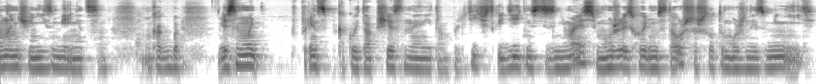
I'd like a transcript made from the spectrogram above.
равно ничего не изменится. Ну, как бы, если мы в принципе, какой-то общественной, там, политической деятельностью занимаемся, мы уже исходим из того, что что-то можно изменить.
